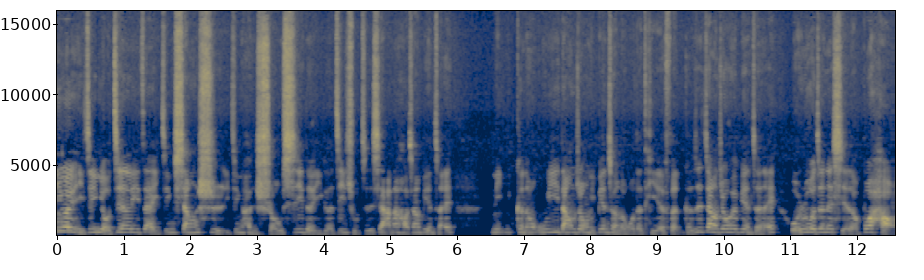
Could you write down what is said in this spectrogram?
因为已经有建立在已经相识、已经很熟悉的一个基础之下，那好像变成哎，你可能无意当中你变成了我的铁粉，可是这样就会变成哎，我如果真的写的不好，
